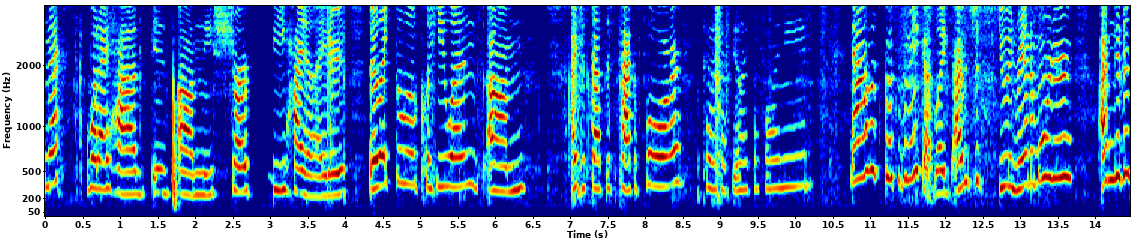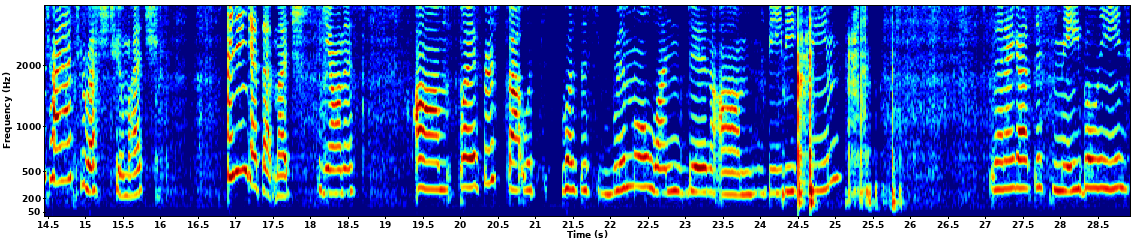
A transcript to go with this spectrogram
Next, what I have is um these Sharpie highlighters. They're like the little clicky ones. Um, I just got this pack of four because I feel like that's all I need. Now let's go to the makeup. Like I was just doing random order. I'm gonna try not to rush too much. I didn't get that much, to be honest. Um, what I first got with was this Rimmel London um BB cream. Then I got this Maybelline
